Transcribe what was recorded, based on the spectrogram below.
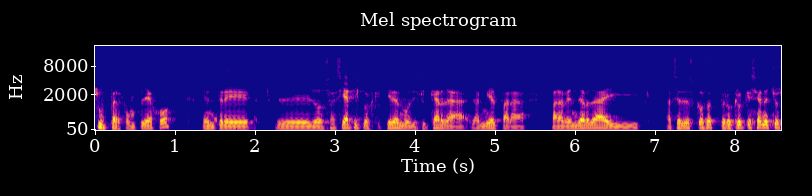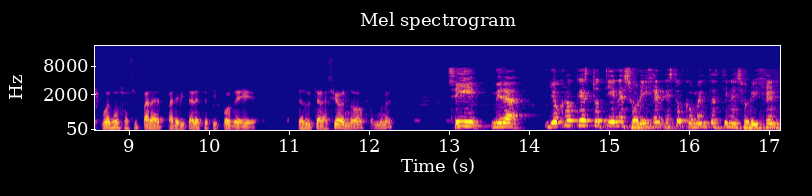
súper complejo entre eh, los asiáticos que quieren modificar la, la, miel para, para venderla y hacerles cosas, pero creo que se han hecho esfuerzos así para, para evitar este tipo de, de adulteración, ¿no? Sí, mira, yo creo que esto tiene su origen, esto comentas tiene su origen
